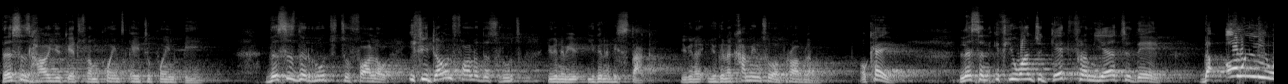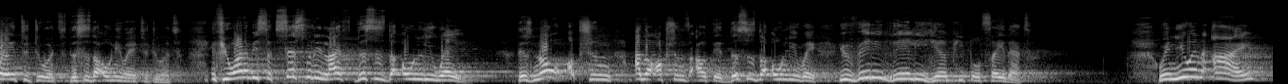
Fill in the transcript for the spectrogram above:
this is how you get from point A to point B. This is the route to follow. If you don't follow this route, you're gonna be, you're gonna be stuck. You're gonna, you're gonna come into a problem. Okay? Listen, if you want to get from here to there, the only way to do it, this is the only way to do it. If you want to be successful in life, this is the only way. There's no option, other options out there. This is the only way. You very rarely hear people say that. When you and I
